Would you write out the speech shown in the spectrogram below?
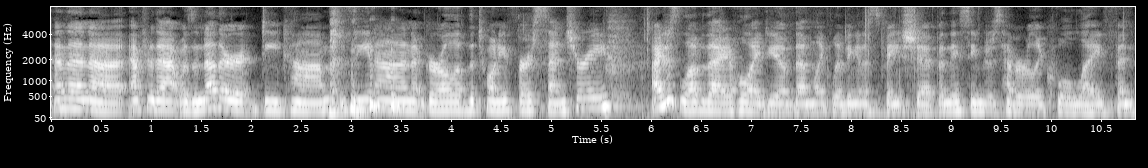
And then uh, after that was another DCOM, Zenon Girl of the 21st Century. I just love that whole idea of them like living in a spaceship and they seem to just have a really cool life and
